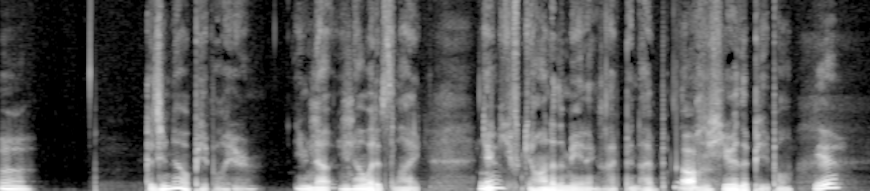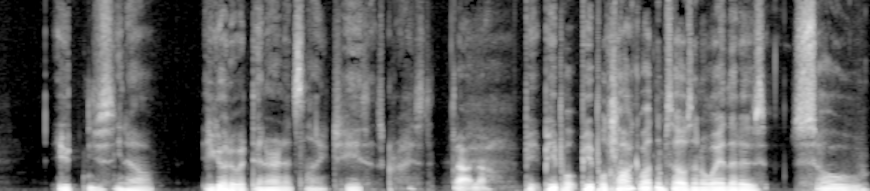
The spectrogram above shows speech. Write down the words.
Mm. Because you know people here. You know, you know what it's like. You, Yeah. You've gone to the meetings. I've been. I've. Oh. You hear the people. Yeah. You, you just, you know, you go to a dinner and it's like Jesus Christ. Oh no. Pe- people people talk about themselves in a way that is so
